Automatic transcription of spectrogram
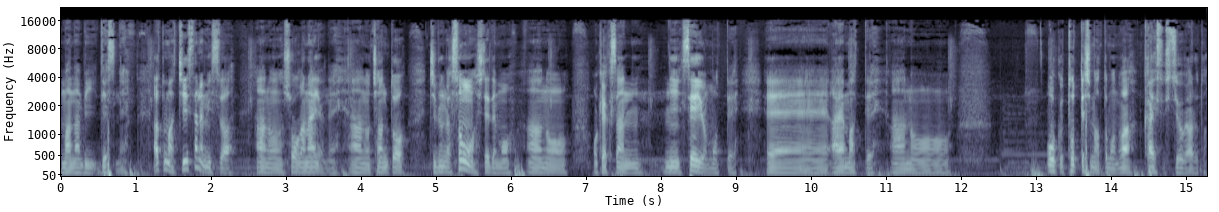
学びですね。あとまあ小さなミスはあのしょうがないよね。あのちゃんと自分が損をしてでもあのお客さんに誠意を持って、えー、謝ってあの多く取ってしまったものは返す必要があると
